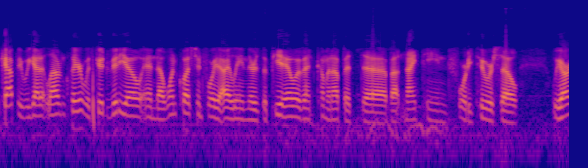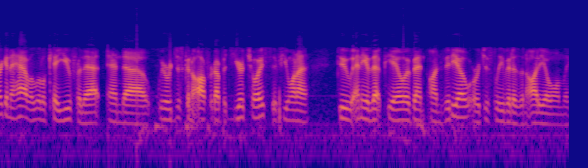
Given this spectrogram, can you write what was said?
We copy. We got it loud and clear with good video. And uh, one question for you, Eileen. There's the PAO event coming up at uh, about 1942 or so. We are going to have a little KU for that, and uh, we were just going to offer it up. It's your choice if you want to do any of that PAO event on video or just leave it as an audio only.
